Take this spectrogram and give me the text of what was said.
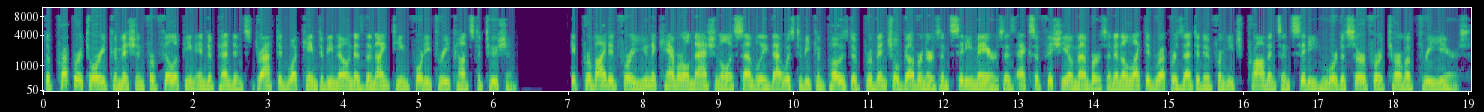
The Preparatory Commission for Philippine Independence drafted what came to be known as the 1943 Constitution. It provided for a unicameral National Assembly that was to be composed of provincial governors and city mayors as ex officio members and an elected representative from each province and city who were to serve for a term of three years.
